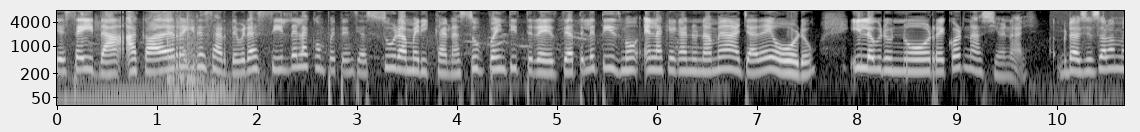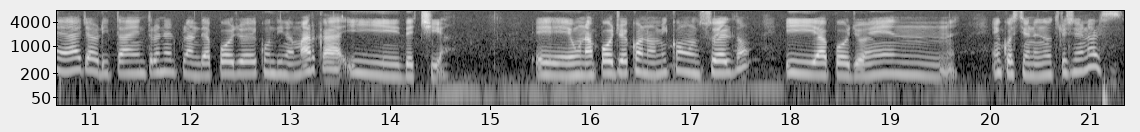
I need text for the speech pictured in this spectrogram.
Yeseida acaba de regresar de Brasil de la competencia suramericana sub-23 de atletismo en la que ganó una medalla de oro y logró un nuevo récord nacional. Gracias a la medalla ahorita entro en el plan de apoyo de Cundinamarca y de Chía. Eh, un apoyo económico, un sueldo y apoyo en, en cuestiones nutricionales.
